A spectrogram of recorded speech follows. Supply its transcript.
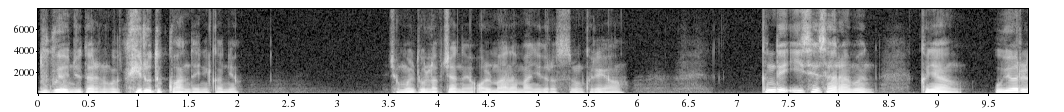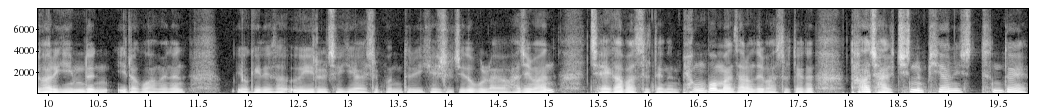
누구 연주다라는 걸 귀로 듣고 안되니까요. 정말 놀랍지 않아요? 얼마나 많이 들었으면 그래요. 근데 이 세 사람은 그냥 우열을 가리기 힘든 이라고 하면은 여기에 대해서 의의를 제기하실 분들이 계실지도 몰라요. 하지만 제가 봤을 때는 평범한 사람들이 봤을 때는 다 잘 치는 피아니스트인데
